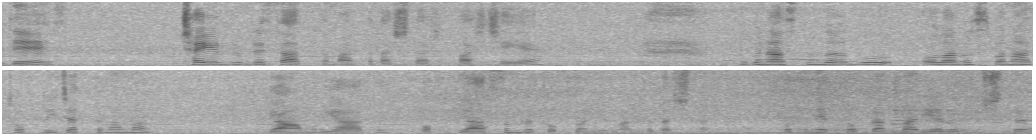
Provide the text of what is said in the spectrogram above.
Bir de çayır gübresi attım arkadaşlar bahçeye. Bugün aslında bu olan ıspanağı toplayacaktım ama yağmur yağdı. Oh yağsın da toplanayım arkadaşlar. Bakın hep topraklar yarılmıştı.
